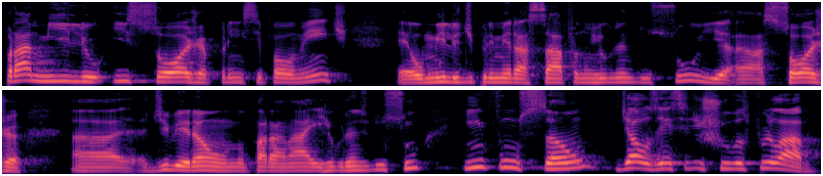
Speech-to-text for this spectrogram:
para milho e soja principalmente, é, o milho de primeira safra no Rio Grande do Sul e a soja a, de verão no Paraná e Rio Grande do Sul, em função de ausência de chuvas por lá.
